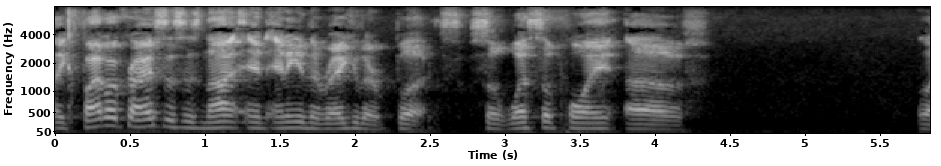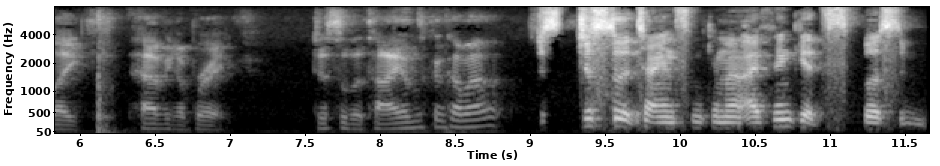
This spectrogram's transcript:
like Final Crisis is not in any of the regular books. So what's the point of like having a break? Just so the tie-ins can come out? just just so the tie-ins can come out. I think it's supposed to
